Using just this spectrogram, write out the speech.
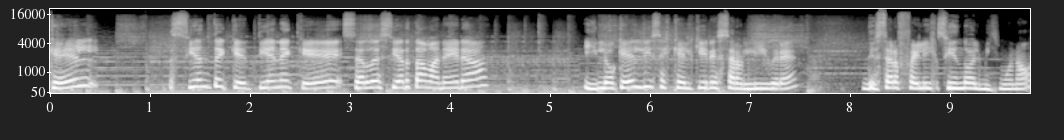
que él siente que tiene que ser de cierta manera y lo que él dice es que él quiere ser libre de ser feliz siendo él mismo, ¿no?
